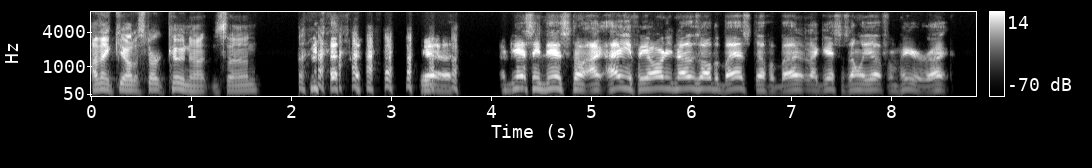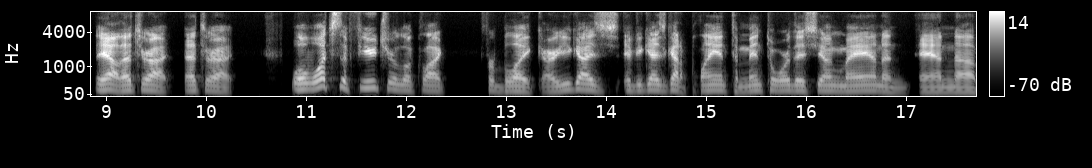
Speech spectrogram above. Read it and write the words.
I think you ought to start coon hunting, son. Yeah. I guess he did start. I, hey, if he already knows all the bad stuff about it, I guess it's only up from here, right? Yeah, that's right. That's right. Well, what's the future look like for Blake? Are you guys have you guys got a plan to mentor this young man and and uh,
